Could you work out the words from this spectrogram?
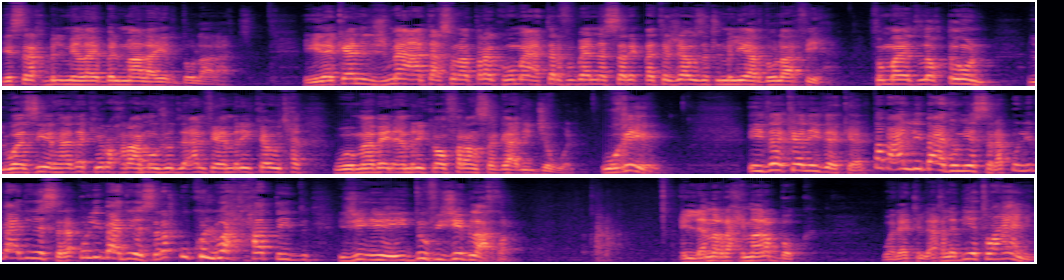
يسرق بالملايير الدولارات إذا كان الجماعة تاع سوناتراك هما يعترفوا بأن السرقة تجاوزت المليار دولار فيها. ثم يطلقون الوزير هذاك يروح راه موجود الآن في أمريكا وما بين أمريكا وفرنسا قاعد يتجول. وغيره. إذا كان إذا كان. طبعا اللي بعدهم يسرق واللي بعده يسرق واللي بعده يسرق وكل واحد حاط يدو في جيب الآخر. إلا من رحم ربك. ولكن الأغلبية تعاني.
